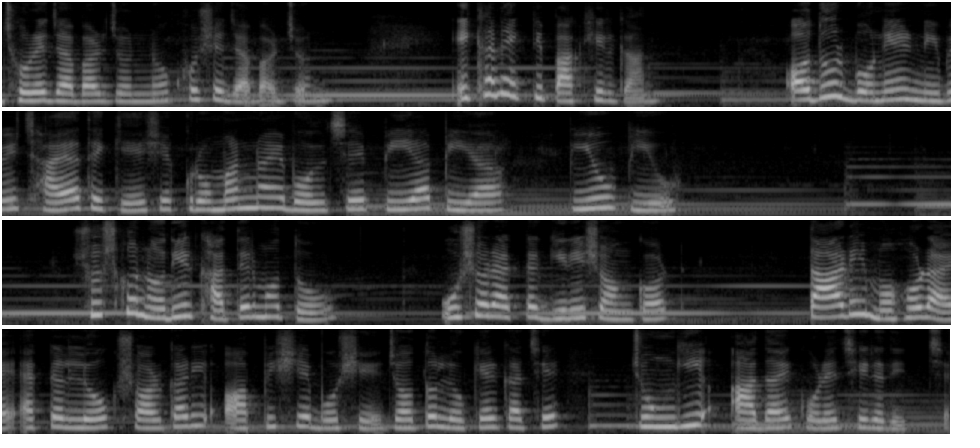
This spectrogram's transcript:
ঝরে যাবার জন্য, খসে যাবার জন্য। এখানে একটি পাখির গান। অদূর বনের নিবিড় ছায়া থেকে সে ক্রমান্বয়ে বলছে, পিয়া পিয়া, পিউ পিউ। শুষ্ক নদীর খাতের মতো উষর একটা গিরি সংকট তারই মহড়ায় একটা লোক সরকারি অফিসে বসে যত লোকের কাছে চুঙ্গি আদায় করে ছিঁড়ে দিচ্ছে।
